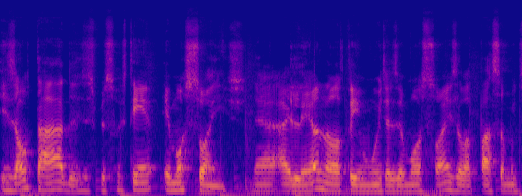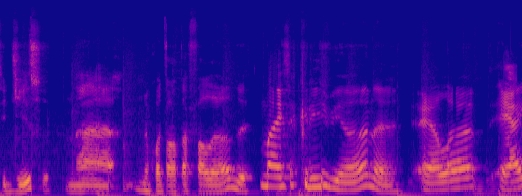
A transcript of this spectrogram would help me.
exaltadas, as pessoas têm emoções, né? A Helena, ela tem muitas emoções, ela passa muito disso na, enquanto ela tá falando. Mas a Cris Viana, ela é a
